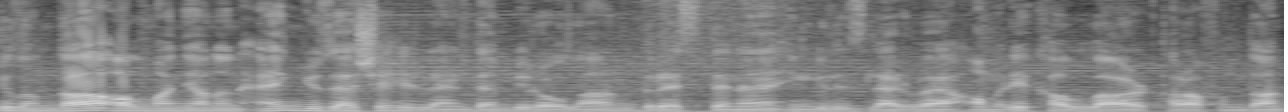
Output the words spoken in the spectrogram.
yılında Almanya'nın en güzel şehirlerinden biri olan Dresden'e İngilizler ve Amerikalılar tarafından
